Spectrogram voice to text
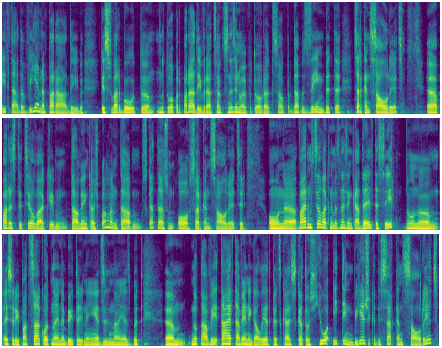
ir tāda viena parādība, kas varbūt uh, nu, to par parādību varētu saukt. Es nezinu, vai par to varētu saukt par dabas zīmi, bet uh, sarkans saulrietis. Uh, parasti cilvēki tā vienkārši pamana, tā skatās, un, o, oh, sarkans saulrietis ir. Un uh, vairums cilvēku nemaz nezina, kādēļ tas ir. Un, um, es arī pats sākotnēji nebiju tajā iedziļinājies. Bet, um, nu, tā, tā ir tā vienīgā lieta, pēc kā es skatos. Jo itin bieži, kad ir sarkans saulrietis,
